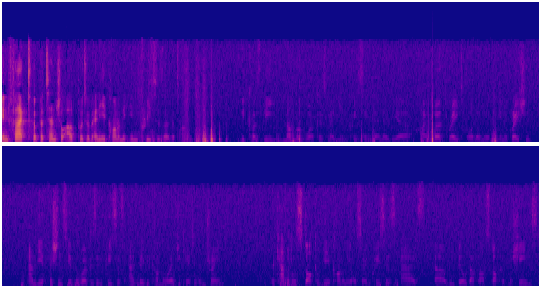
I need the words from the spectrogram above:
In fact, the potential output of any economy increases over time because the number of workers may be increasing. There may be a higher birth rate or there may be immigration and the efficiency of the workers increases as they become more educated and trained. The capital stock of the economy also increases as uh, we build up our stock of machines,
